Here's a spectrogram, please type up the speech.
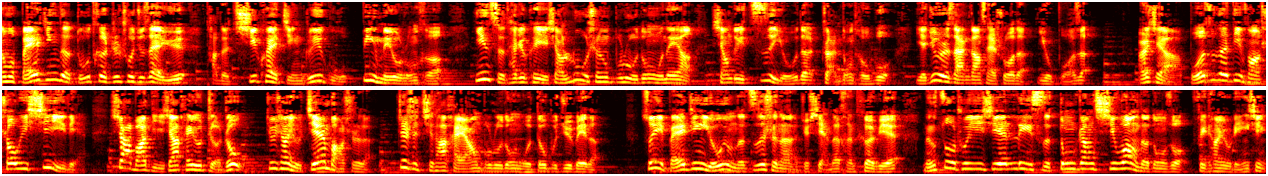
那么白鲸的独特之处就在于它的七块颈椎骨并没有融合，因此它就可以像陆生哺乳动物那样相对自由的转动头部，也就是咱刚才说的有脖子。而且啊，脖子的地方稍微细一点，下巴底下还有褶皱，就像有肩膀似的，这是其他海洋哺乳动物都不具备的。所以白鲸游泳的姿势呢，就显得很特别，能做出一些类似东张西望的动作，非常有灵性。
